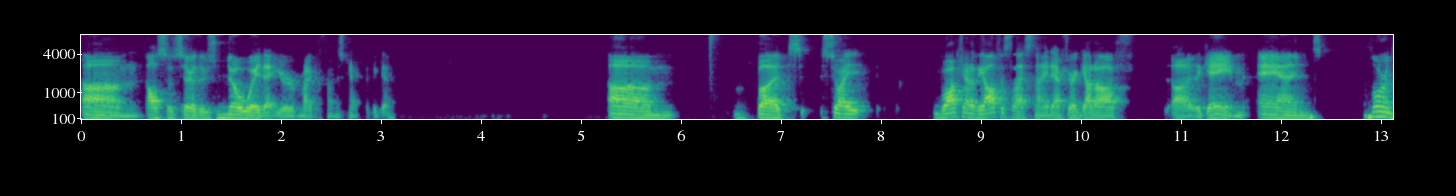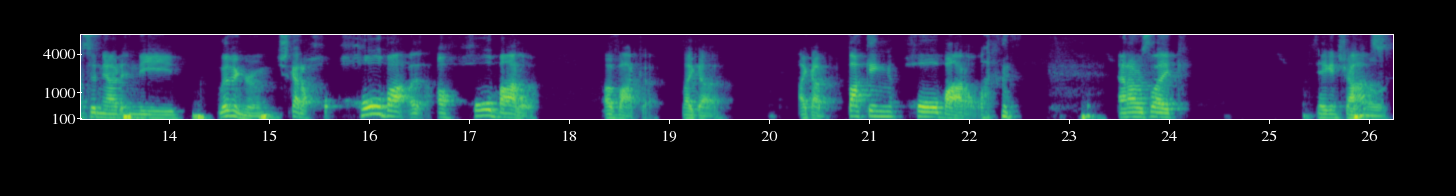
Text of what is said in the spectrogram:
um, also Sara, there's no way that your microphone is connected again. Um, but so I walked out of the office last night after I got off uh, the game, and Lauren's sitting out in the living room. She's got a whole, whole bottle, a whole bottle of vodka, like a like a fucking whole bottle. and I was like, taking shots.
